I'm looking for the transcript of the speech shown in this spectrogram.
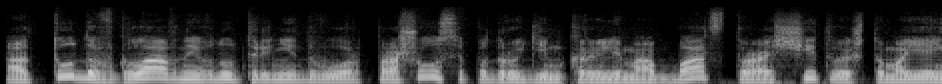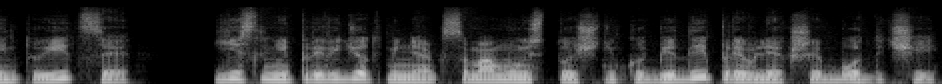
оттуда в главный внутренний двор, прошелся по другим крыльям аббатства, рассчитывая, что моя интуиция, если не приведет меня к самому источнику беды, привлекшей бодычей,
